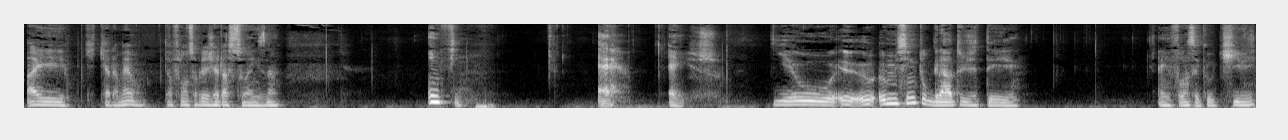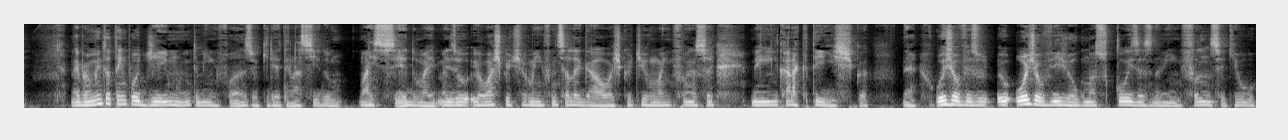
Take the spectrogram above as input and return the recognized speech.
Aí. O que, que era mesmo? Tava falando sobre as gerações, né? Enfim. É. É isso. E eu, eu, eu me sinto grato de ter a infância que eu tive. Né? Por muito tempo eu odiei muito minha infância, eu queria ter nascido mais cedo, mas, mas eu, eu acho que eu tive uma infância legal, acho que eu tive uma infância bem característica. Né? Hoje, eu vejo, eu, hoje eu vejo algumas coisas da minha infância que eu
